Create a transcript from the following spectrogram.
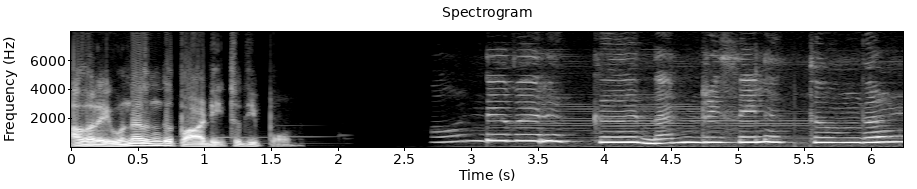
அவரை உணர்ந்து பாடி துதிப்போம். ஆண்டவருக்கு நன்றி செலுத்துங்கள்.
